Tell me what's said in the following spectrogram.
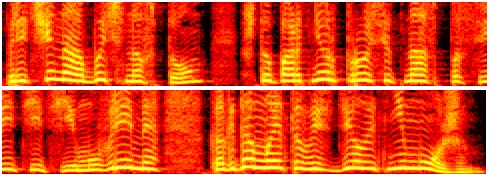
причина обычно в том, что партнер просит нас посвятить ему время, когда мы этого сделать не можем,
